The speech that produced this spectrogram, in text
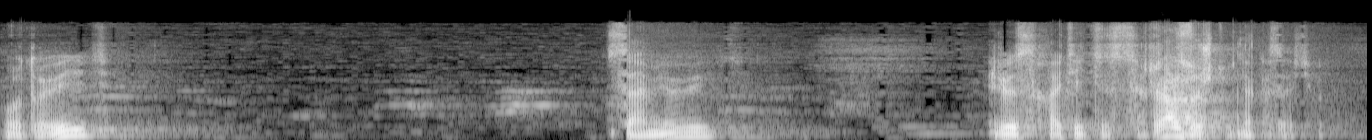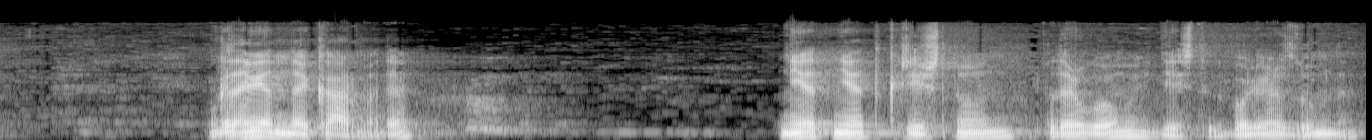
Вот увидите. Сами увидите. Или вы хотите сразу, чтобы наказать? Мгновенная карма, да? Нет, нет, Кришна, он по-другому действует, более разумно.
